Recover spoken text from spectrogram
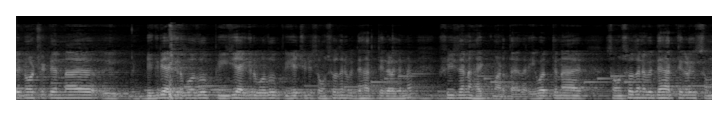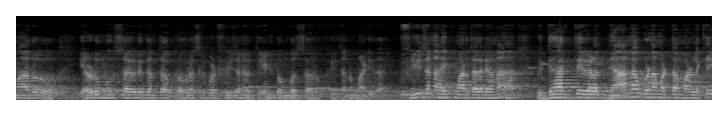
ಯೂನಿವರ್ಸಿಟಿಯನ್ನ ಡಿಗ್ರಿ ಆಗಿರ್ಬೋದು ಪಿ ಜಿ ಆಗಿರ್ಬೋದು ಪಿ ಎಚ್ ಡಿ ಸಂಶೋಧನೆ ವಿದ್ಯಾರ್ಥಿಗಳಿಗನ್ನು ಫೀಸನ್ನು ಹೈಕ್ ಮಾಡ್ತಾ ಇದ್ದಾರೆ. ಇವತ್ತಿನ ಸಂಶೋಧನೆ ವಿದ್ಯಾರ್ಥಿಗಳಿಗೆ ಸುಮಾರು ಎರಡು ಮೂರು ಸಾವಿರ ಇದ್ದಂಥ ಪ್ರೋಗ್ರೆಸ್ ರಿಪೋರ್ಟ್ ಫೀಸನ್ನು ಇವತ್ತು ಎಂಟು ಒಂಬತ್ತು ಸಾವಿರ ಫೀಸನ್ನು ಮಾಡಿದ್ದಾರೆ. ಫೀಸನ್ನು ಹೈಕ್ ಮಾಡ್ತಾ ಇದ್ದಾರೆ ಅವನ್ನ ವಿದ್ಯಾರ್ಥಿಗಳ ಜ್ಞಾನ ಗುಣಮಟ್ಟ ಮಾಡಲಿಕ್ಕೆ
